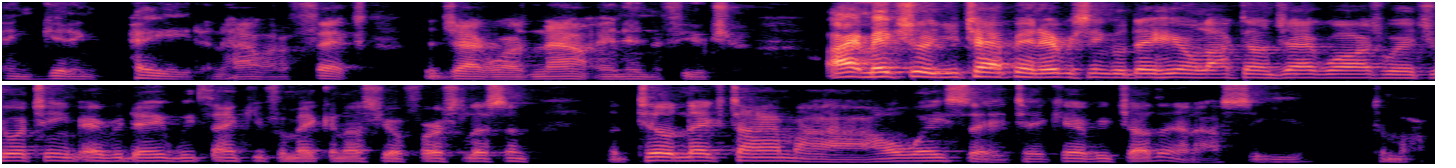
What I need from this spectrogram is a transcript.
and getting paid and how it affects the Jaguars now and in the future. All right, make sure you tap in every single day here on Locked On Jaguars, where it's your team every day. We thank you for making us your first listen. Until next time, I always say take care of each other, and I'll see you tomorrow.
